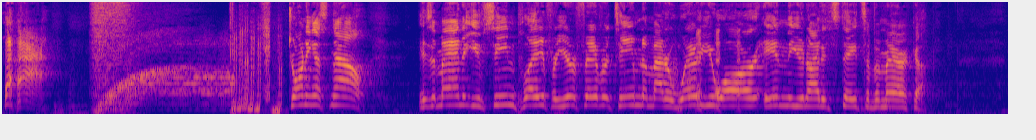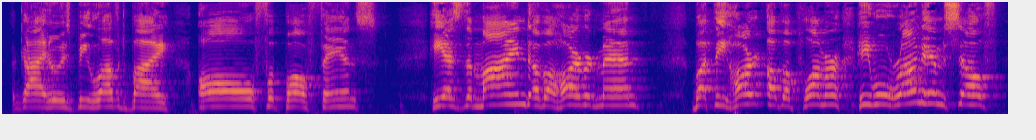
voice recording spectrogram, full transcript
Joining us now is a man that you've seen play for your favorite team no matter where you are in the United States of America. A guy who is beloved by all football fans. He has the mind of a Harvard man, but the heart of a plumber. He will run himself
